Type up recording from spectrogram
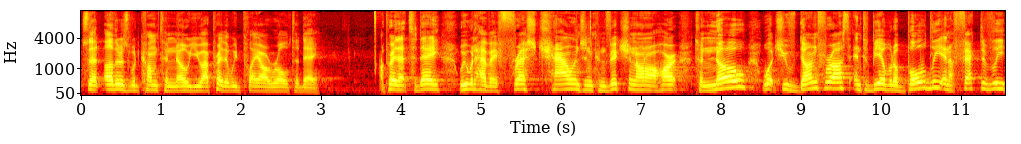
so that others would come to know you. I pray that we'd play our role today. I pray that today we would have a fresh challenge and conviction on our heart to know what you've done for us and to be able to boldly and effectively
